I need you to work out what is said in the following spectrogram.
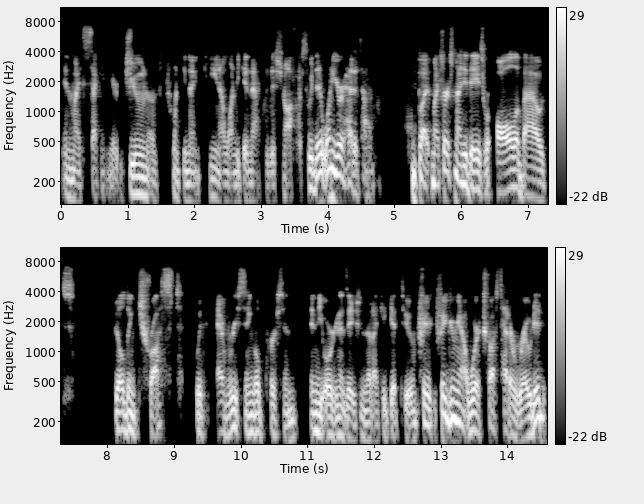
in my second year, June of 2019. I wanted to get an acquisition offer, so we did it one year ahead of time. But my first 90 days were all about building trust with every single person in the organization that I could get to, and figuring out where trust had eroded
